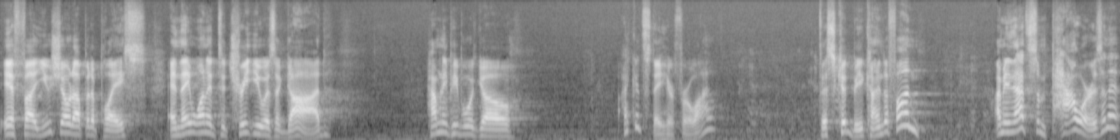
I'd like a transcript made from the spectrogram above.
if uh, you showed up at a place and they wanted to treat you as a God, how many people would go, I could stay here for a while? This could be kind of fun. I mean, that's some power, isn't it?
